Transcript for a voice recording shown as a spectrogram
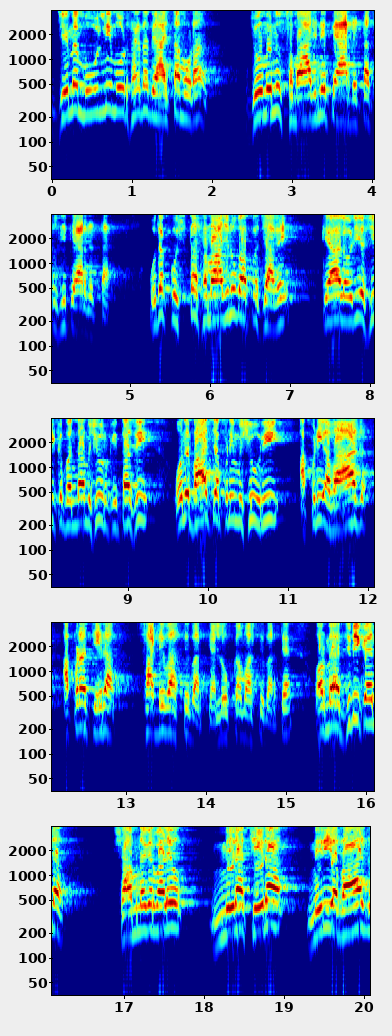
ਜੇ ਮੈਂ ਮੂਲ ਨਹੀਂ ਮੋੜ ਸਕਦਾ, ਵਿਆਜ ਤਾਂ ਮੋੜਾਂ। ਜੋ ਮੈਨੂੰ ਸਮਾਜ ਨੇ ਪਿਆਰ ਦਿੱਤਾ, ਤੁਸੀਂ ਪਿਆਰ ਦਿੱਤਾ। ਉਹਦਾ ਕੁਛ ਤਾਂ ਸਮਾਜ ਨੂੰ ਵਾਪਸ ਜਾਵੇ ਕਿ ਆ ਲੋ ਜੀ, ਅਸੀਂ ਇੱਕ ਬੰਦਾ ਮਸ਼ਹੂਰ ਕੀਤਾ ਸੀ, ਉਹਨੇ ਬਾਅਦ ਚ ਆਪਣੀ ਮਸ਼ਹੂਰੀ, ਆਪਣੀ ਆਵਾਜ਼, ਆਪਣਾ ਚਿਹਰਾ ਸਾਡੇ ਵਾਸਤੇ ਵਰਤਿਆ, ਲੋਕਾਂ ਵਾਸਤੇ ਵਰਤਿਆ। ਔਰ ਮੈਂ ਅੱਜ ਵੀ ਕਹਿਣਾ, ਸ਼ਾਮਨਗਰ ਵਾਲਿਓ, ਮੇਰਾ ਚਿਹਰਾ, ਮੇਰੀ ਆਵਾਜ਼,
